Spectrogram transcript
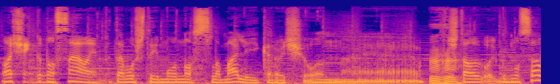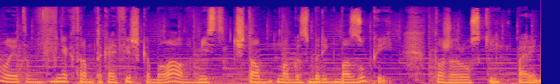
очень гнусавый, потому что ему нос сломали, и, короче, он э, ага. читал Гнусавы, это в некотором такая фишка была, он вместе читал много с Брик Базукой, тоже русский парень.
